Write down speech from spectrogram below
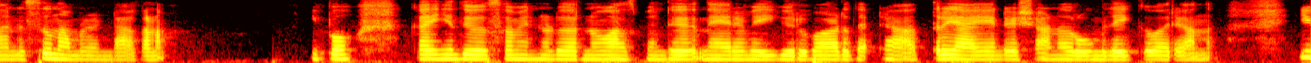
മനസ്സ് നമ്മൾ ഉണ്ടാക്കണം. ഇപ്പോൾ കഴിഞ്ഞ ദിവസം എന്നോട് പറഞ്ഞു ഹസ്ബൻഡ് നേരം വൈകി ഒരുപാട് രാത്രി ആയതിന് ശേഷമാണ് റൂമിലേക്ക് വരാമെന്ന് ഈ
